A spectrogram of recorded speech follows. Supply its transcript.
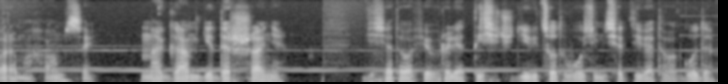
Парамахамсы на Ганге Даршане 10 февраля 1989 года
